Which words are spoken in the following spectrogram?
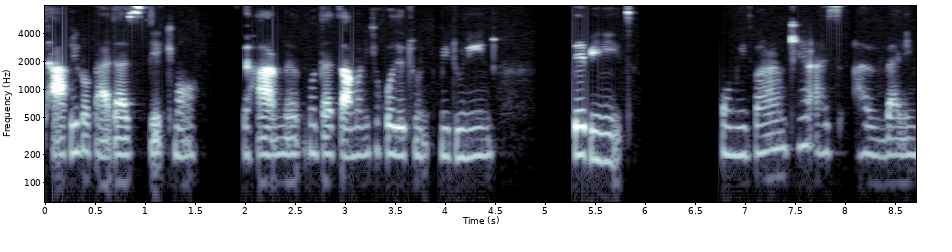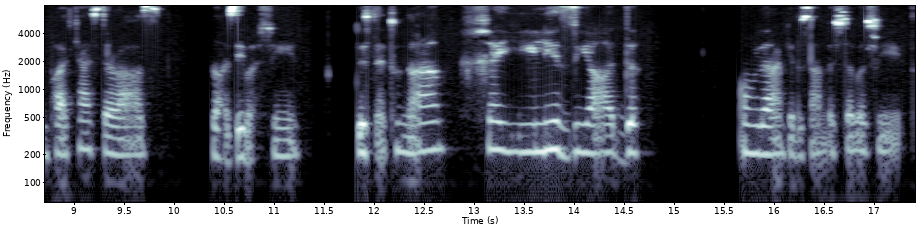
تغییر رو بعد از یک ماه یا هر مدت زمانی که خودتون می‌دونین ببینید. امیدوارم که از اولین پادکست راز راضی باشین. دوستتون دارم. خیلی زیاد. امیدوارم که دوستم داشته باشید.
